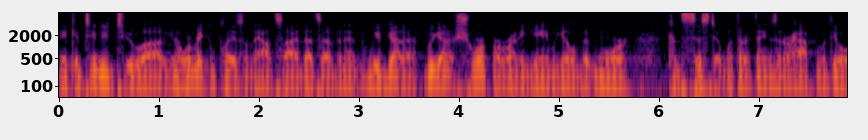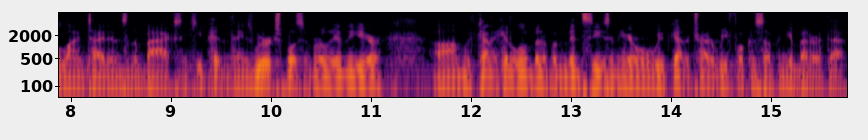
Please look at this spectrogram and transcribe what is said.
and continue to, uh, you know, we're making plays on the outside. That's evident. We've got to we got to shore up our running game and get a little bit more consistent with our things that are happening with the O-line tight ends and the backs, and keep hitting things. We were explosive earlier in the year. Um, we've kind of hit a little bit of a mid-season here where we've got to try to refocus up and get better at that.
